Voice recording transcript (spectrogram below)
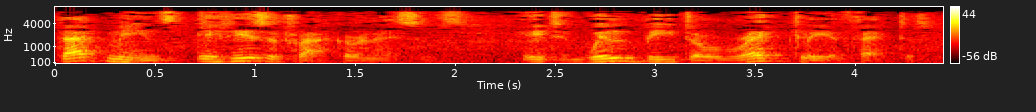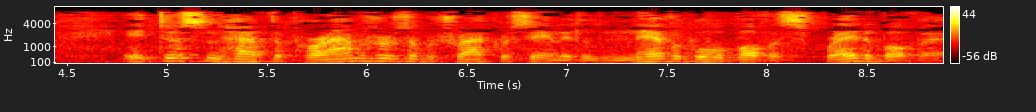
that means it is a tracker in essence. It will be directly affected. It doesn't have the parameters of a tracker saying it'll never go above a spread above a,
